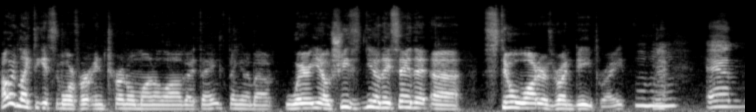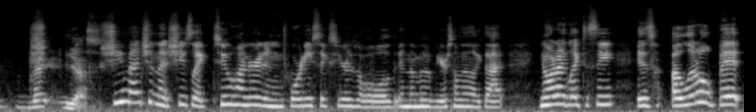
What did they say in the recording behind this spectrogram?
I would like to get some more of her internal monologue. I think thinking about where you know she's. You know, they say that uh, still waters run deep, right? Mm-hmm. And they, yes. She mentioned that she's like 246 years old in the movie or something like that. You know what I'd like to see is a little bit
